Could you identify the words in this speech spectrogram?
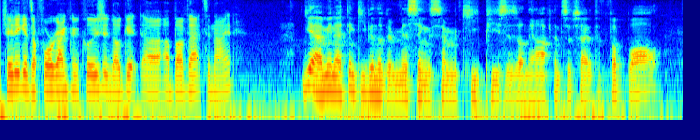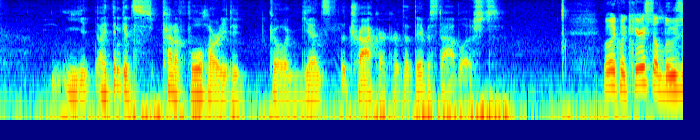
So you think it's a foregone conclusion they'll get uh, above that to nine? Yeah, I mean, I think even though they're missing some key pieces on the offensive side of the football, I think it's kind of foolhardy to go against the track record that they've established. Really quick, here's the lose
